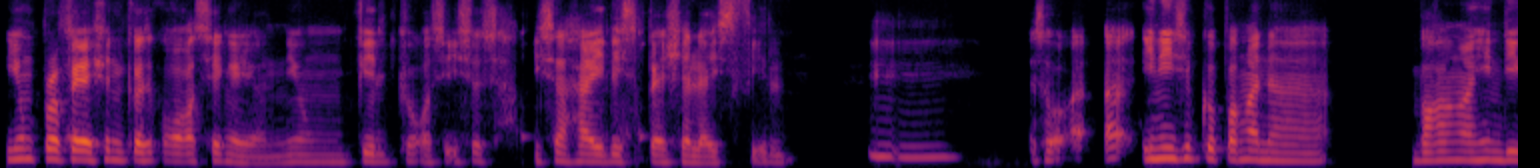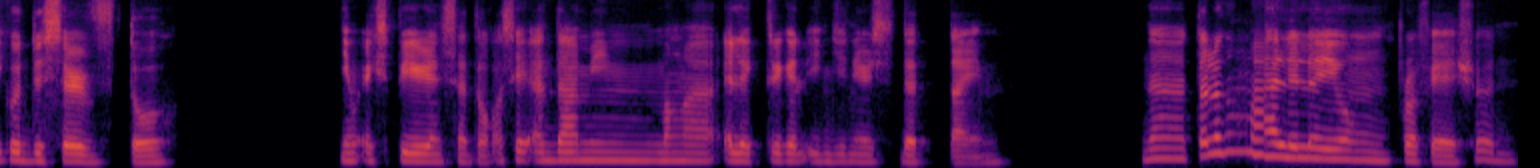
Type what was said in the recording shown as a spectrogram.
yung profession ko, ko kasi ngayon, yung field ko kasi isa, isa highly specialized field. Mm-mm. So, ah, inisip ko pa nga na baka nga hindi ko deserve 'to, yung experience na 'to. Kasi ang daming mga electrical engineers that time na talagang mahal nila yung profession.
